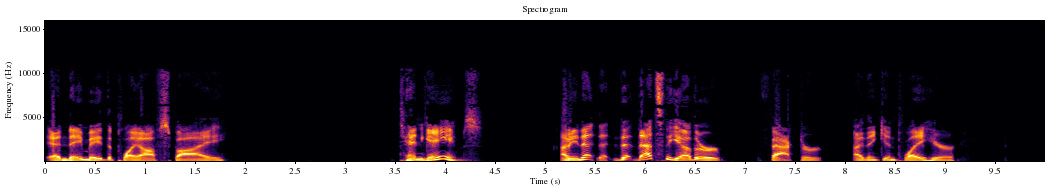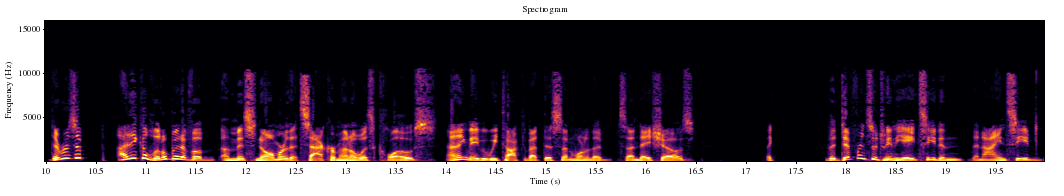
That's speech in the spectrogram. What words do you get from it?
and, and they made the playoffs by ten games. I mean that, that that's the other factor I think in play here. There was a I think a little bit of a, a misnomer that Sacramento was close. I think maybe we talked about this on one of the Sunday shows. Like the difference between the eight seed and the nine seed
